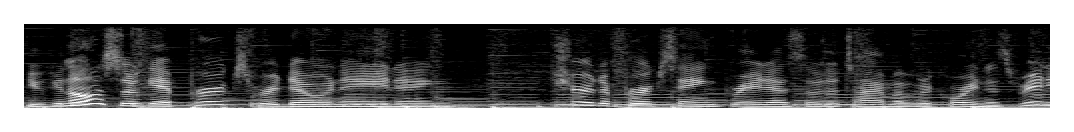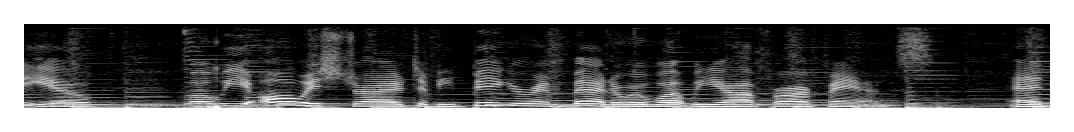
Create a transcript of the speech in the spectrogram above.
You can also get perks for donating. Sure, the perks ain't great as of the time of recording this video, but we always strive to be bigger and better with what we offer our fans. And,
